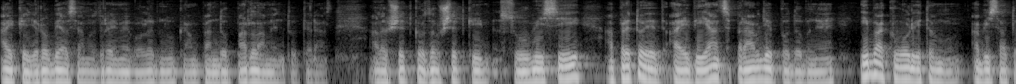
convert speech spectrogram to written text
aj keď robia samozrejme volebnú kampaň do parlamentu teraz. Ale všetko so všetkým súvisí a preto je aj viac pravdepodobné, iba kvôli tomu, aby, sa to,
